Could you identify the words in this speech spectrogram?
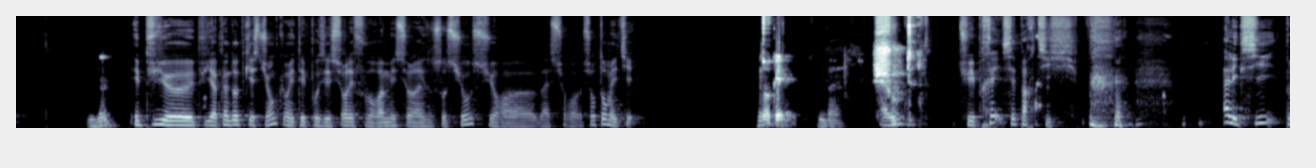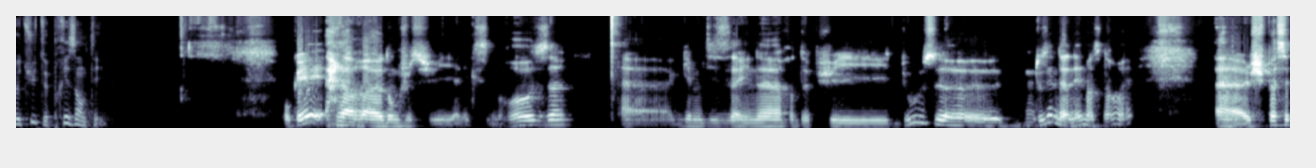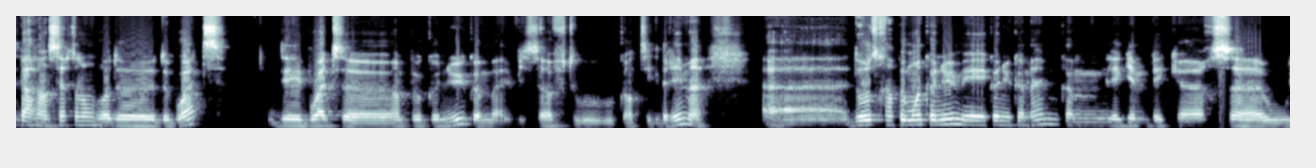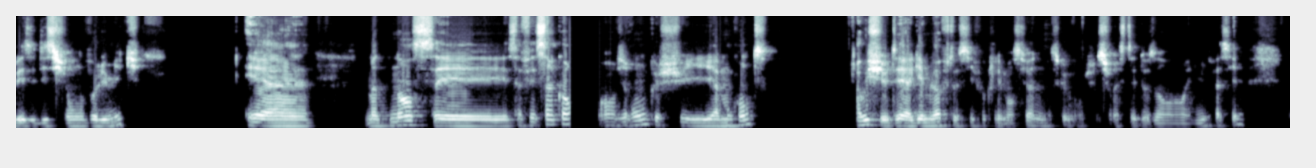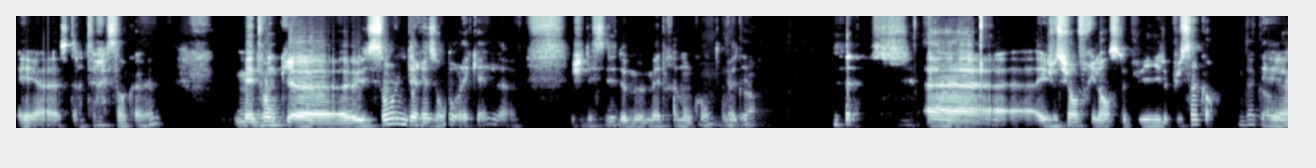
Mhm. Et puis, euh, et puis il y a plein d'autres questions qui ont été posées sur les forums et sur les réseaux sociaux sur, euh, bah, sur, sur ton métier. Ok. Bah, shoot. Allez, tu es prêt? C'est parti. Alexis, peux-tu te présenter? Ok, alors euh, donc je suis Alexis Rose, euh, game designer depuis 12, euh, une douzaine d'années maintenant. Ouais. Je suis passé par un certain nombre de, boîtes, des boîtes un peu connues comme Ubisoft ou Quantic Dream, d'autres un peu moins connues mais connues quand même, comme les Game Bakers ou les éditions volumiques. Et maintenant, c'est ça fait 5 ans environ que je suis à mon compte. Ah oui, je suis été à Gameloft aussi, il faut que je les mentionne, parce que bon, je suis resté deux ans et demi facile, et euh, c'était intéressant quand même. Mais donc, euh, ils sont une des raisons pour lesquelles euh, j'ai décidé de me mettre à mon compte, on va dire. Euh, et je suis en freelance depuis, depuis cinq ans. D'accord. Et,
